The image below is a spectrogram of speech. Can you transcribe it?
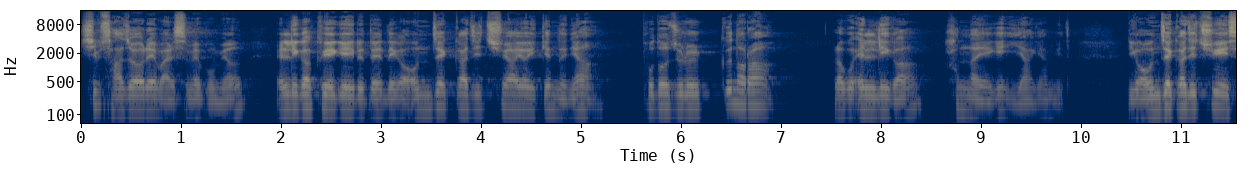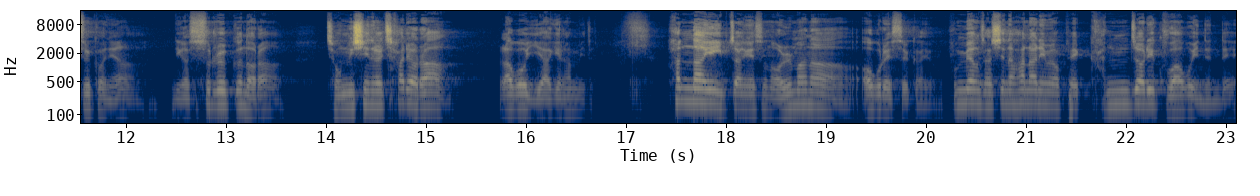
14절의 말씀에 보면 엘리가 그에게 이르되 내가 언제까지 취하여 있겠느냐 포도주를 끊어라 라고 엘리가 한나에게 이야기합니다. 네가 언제까지 취해 있을 거냐? 네가 술을 끊어라. 정신을 차려라 라고 이야기를 합니다. 한나의 입장에서는 얼마나 억울했을까요? 분명 자신은 하나님 앞에 간절히 구하고 있는데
